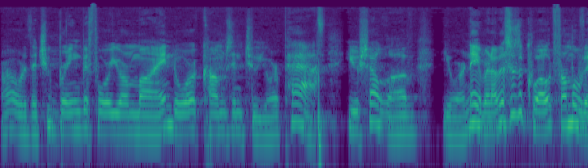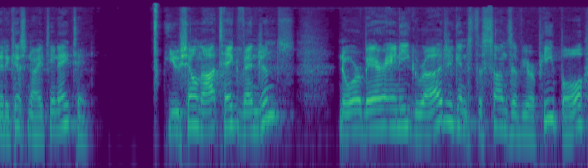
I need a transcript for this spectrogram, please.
uh, or that you bring before your mind or comes into your path. You shall love your neighbor. Now, this is a quote from Leviticus 19:18. You shall not take vengeance nor bear any grudge against the sons of your people,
